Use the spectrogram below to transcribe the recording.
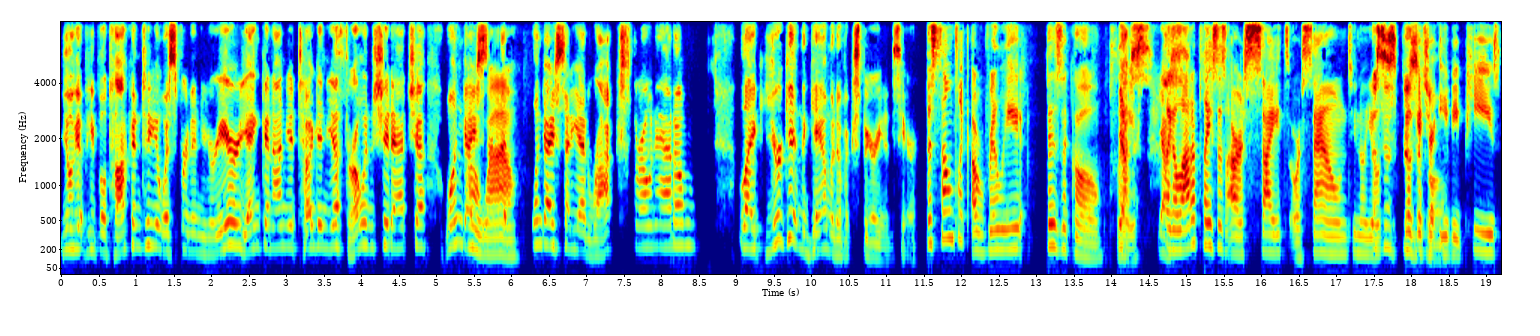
you'll get people talking to you, whispering in your ear, yanking on you, tugging you, throwing shit at you. One guy Oh said that- wow. one guy said he had rocks thrown at him. Like you're getting the gamut of experience here. This sounds like a really physical place. Yes, Like a lot of places are sights or sounds. You know, you'll you'll get your. EVPs.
